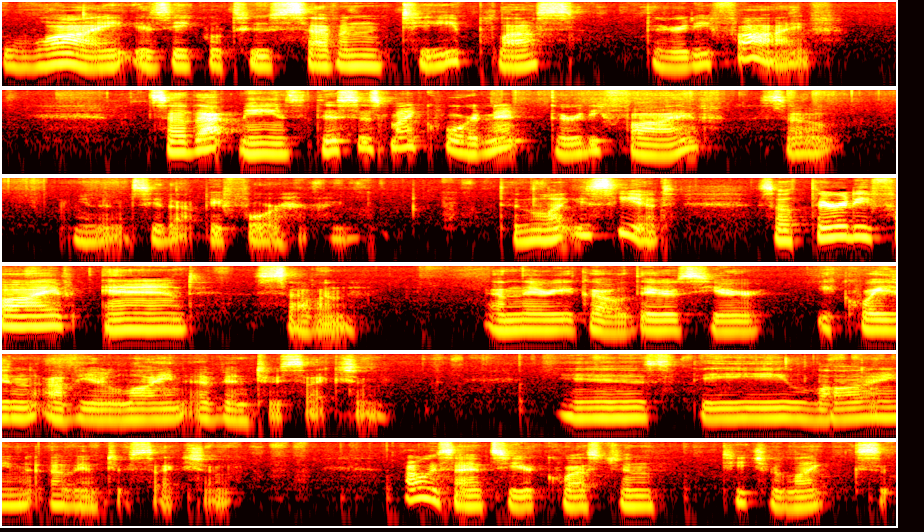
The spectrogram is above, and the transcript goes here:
y is equal to 7t plus 35. So that means this is my coordinate, 35. So you didn't see that before. I didn't let you see it. So 35 and 7. And there you go. There's your equation of your line of intersection. Is the line of intersection. I Always answer your question. Teacher likes it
